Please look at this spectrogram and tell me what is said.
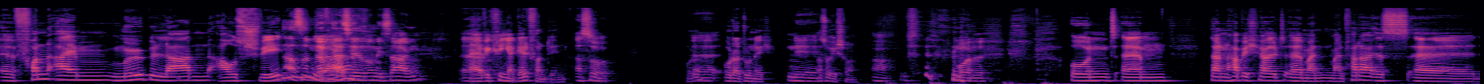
äh, von einem Möbelladen aus Schweden. Achso, dürfen wir ja. das hier so nicht sagen? Naja, wir kriegen ja Geld von denen, Achso, oder? Äh, oder du nicht? nee. Achso, ich schon. Ah. Model. Und ähm, dann habe ich halt, äh, mein, mein Vater ist äh,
